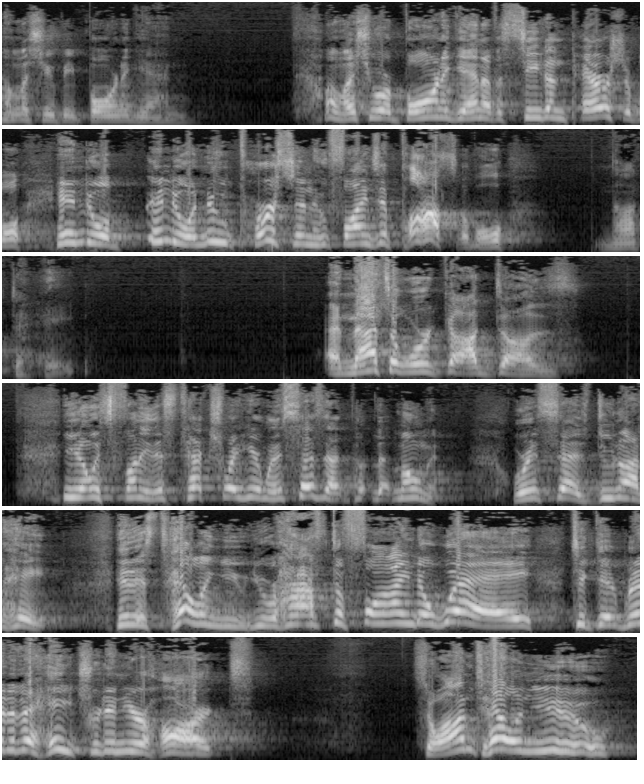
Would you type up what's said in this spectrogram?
unless you be born again unless you are born again of a seed unperishable into a, into a new person who finds it possible not to hate. And that's a work God does. You know, it's funny, this text right here, when it says that, that moment where it says, do not hate, it is telling you you have to find a way to get rid of the hatred in your heart. So I'm telling you,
